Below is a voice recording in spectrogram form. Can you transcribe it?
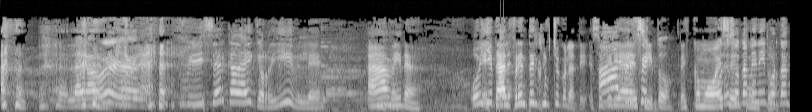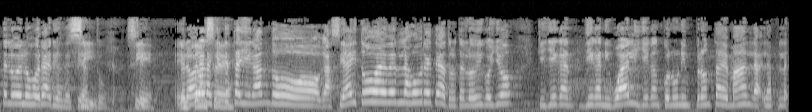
la Garrigue. Tú vivís cerca de ahí, qué horrible. Ah, mira. Oye, Está para- al frente del Club Chocolate. Eso ah, quería perfecto. decir. Es como Por ese eso también es importante lo de los horarios, decías Sí, tú. sí. Pero ahora la Entonces- gente está llegando gaseada y todo a ver las obras de teatro, te lo digo yo, que llegan llegan igual y llegan con una impronta además. la- la- la-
